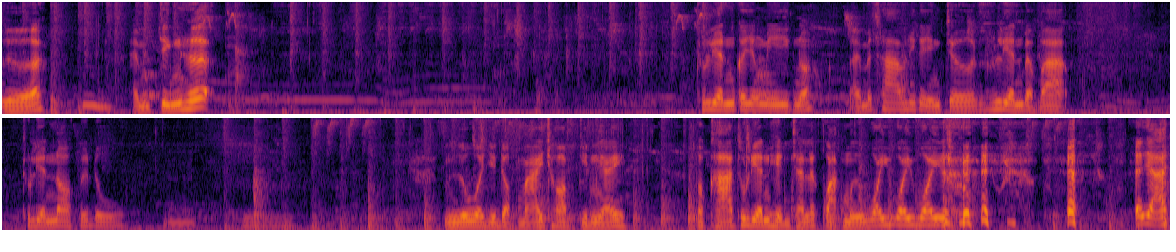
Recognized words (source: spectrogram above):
เหลือให้มันจริงเถอะทุเรียนก็ยังมีอีกเนาะหลายเมื่อเช้านี่ก็ยังเจอทุเรียนแบบว่า ทุเรียนนอกฤดูอืมมันรู้ว่ายีดอกไม้ชอบกินไงพอค้าทุเรียนเห็นฉันแล้วกวักมือว้อยว้อยว้อยยาย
